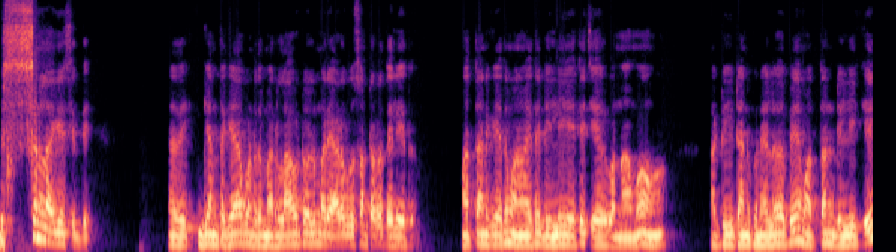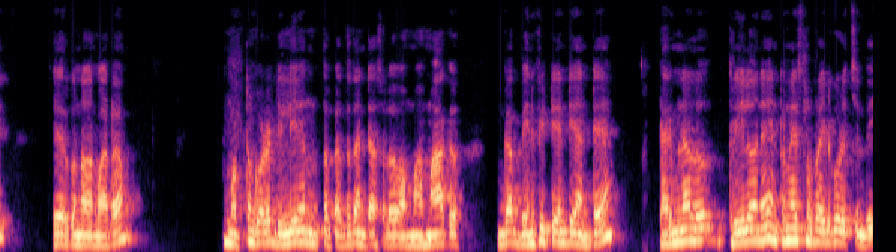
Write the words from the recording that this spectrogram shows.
బిస్సన్ లాగేసిద్ది. అది ఇంకెంత గ్యాప్ ఉంటుంది? మరి లావుటోళ్ళు మరి ఎడ కూర్చుంటారో తెలియదు. మొత్తానికి అయితే మనం అయితే ఢిల్లీ అయితే చేరుకున్నాము. అటు ఇటు అనుకునే లోపే మొత్తం ఢిల్లీకి చేరుకున్నాం అనమాట మొత్తం కూడా ఢిల్లీ అంత పెద్దదంటే అసలు మాకు ఇంకా బెనిఫిట్ ఏంటి అంటే టెర్మినల్ త్రీలోనే ఇంటర్నేషనల్ ఫ్లైట్ కూడా వచ్చింది.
